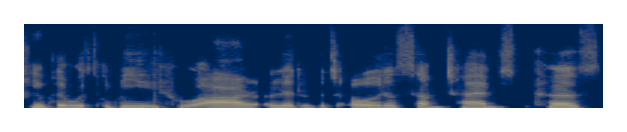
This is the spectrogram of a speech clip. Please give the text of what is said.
people with EB who are a little bit older sometimes because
